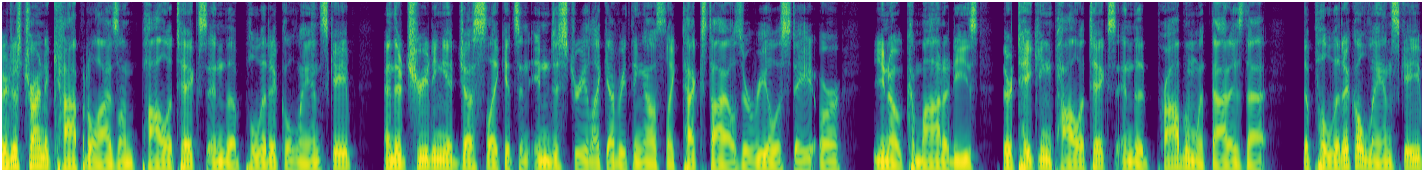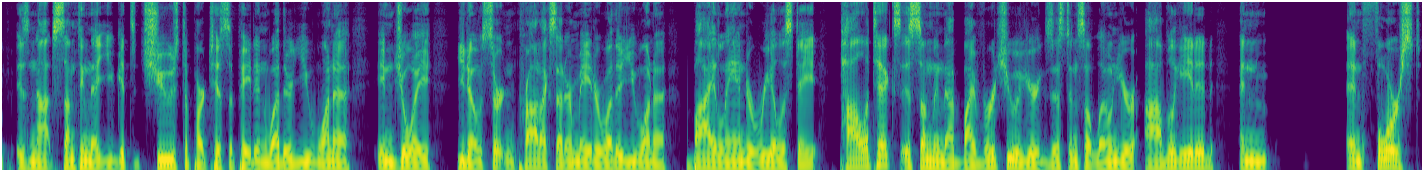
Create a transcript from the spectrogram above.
They're just trying to capitalize on politics and the political landscape. And they're treating it just like it's an industry like everything else, like textiles or real estate or, you know, commodities. They're taking politics. And the problem with that is that the political landscape is not something that you get to choose to participate in whether you want to enjoy you know certain products that are made or whether you want to buy land or real estate politics is something that by virtue of your existence alone you're obligated and and forced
